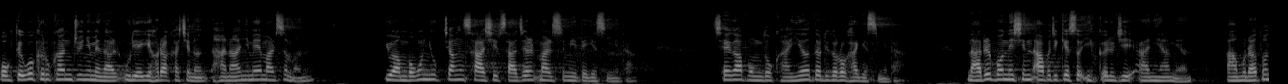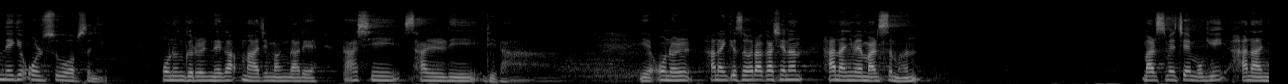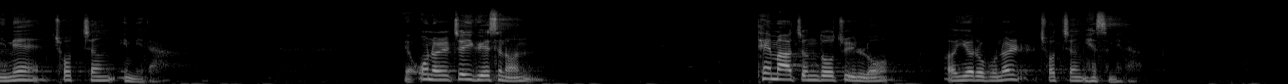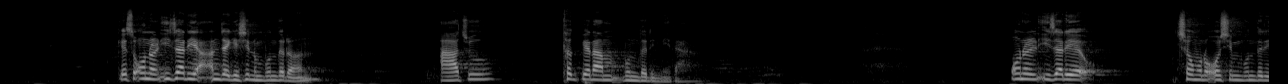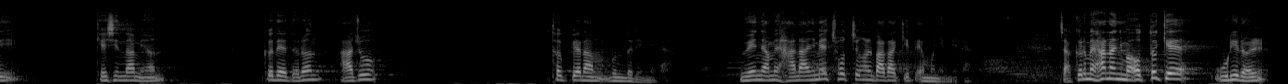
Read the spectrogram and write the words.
복되고 거룩한 주님의 날 우리에게 허락하시는 하나님의 말씀은 요한복음 6장 44절 말씀이 되겠습니다. 제가 봉독하여 드리도록 하겠습니다. 나를 보내신 아버지께서 이끌지 아니하면 아무라도 내게 올 수 없으니 오는 그를 내가 마지막 날에 다시 살리리라. 예, 오늘 하나님께서 허락하시는 하나님의 말씀은 말씀의 제목이 하나님의 초청입니다. 예, 오늘 저희 교회에서는 테마 전도 주일로 어, 여러분을 초청했습니다. 그래서 오늘 이 자리에 앉아 계시는 분들은 아주 특별한 분들입니다. 오늘 이 자리에 처음으로 오신 분들이 계신다면 그대들은 아주 특별한 분들입니다. 왜냐하면 하나님의 초청을 받았기 때문입니다. 자, 그러면 하나님은 어떻게 우리를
